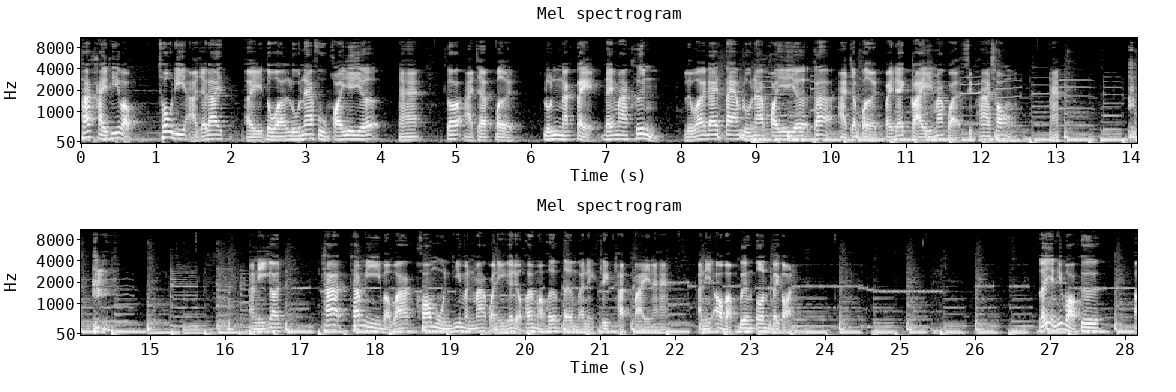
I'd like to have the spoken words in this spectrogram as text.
ถ้าใครที่แบบโชคดีอาจจะได้ไอตัวลูน่าฟูลพอยต์เยอะๆนะฮะก็อาจจะเปิดลุ้นนักเตะได้มากขึ้น หรือว่าได้แต้มลูน่าพอยเยอะๆ ก็อาจจะเปิดไปได้ไกลมากกว่า 15 ช่องนะ อันนี้ก็ถ้าถ้ามีแบบว่าข้อมูลที่มันมากกว่านี้ก็เดี๋ยวค่อยมาเพิ่มเติมกันในคลิปถัดไปนะฮะ อันนี้เอาแบบเบื้องต้นไปก่อน แล้วอย่างที่บอกคืออ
